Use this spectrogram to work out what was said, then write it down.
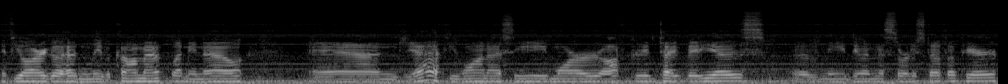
if you are, go ahead and leave a comment, let me know. And yeah, if you want to see more off-grid type videos of me doing this sort of stuff up here,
